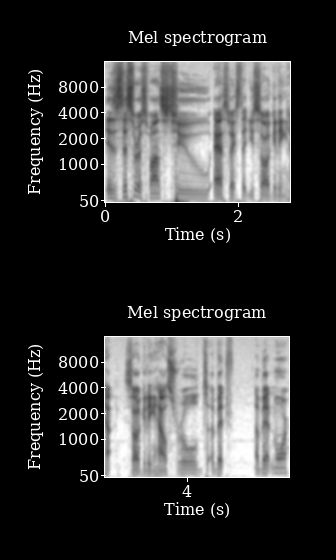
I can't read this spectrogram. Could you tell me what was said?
is this a response to aspects that you saw getting saw getting house ruled a bit a bit more?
